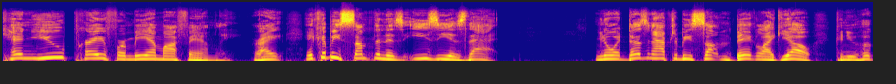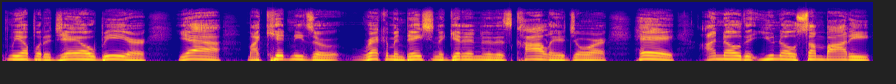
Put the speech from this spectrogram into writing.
Can you pray for me and my family? Right? It could be something as easy as that. You know, it doesn't have to be something big like, yo, can you hook me up with a JOB? Or, yeah, my kid needs a recommendation to get into this college. Or, hey, I know that you know somebody,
